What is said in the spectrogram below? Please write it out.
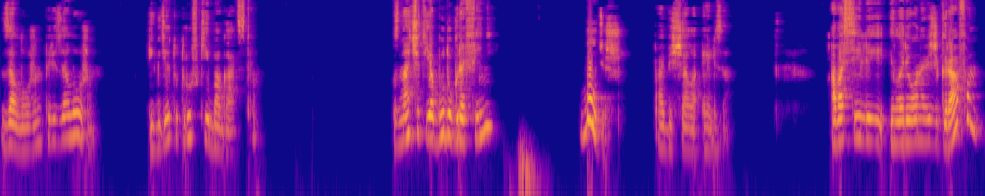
заложен-перезаложен. И где тут русские богатства? «Значит, я буду графиней?» «Будешь», — пообещала Эльза. «А Василий Илларионович графом?»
